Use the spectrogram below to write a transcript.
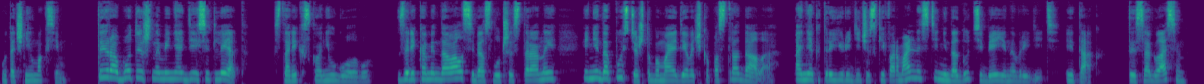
уточнил Максим. Ты работаешь на меня десять лет. Старик склонил голову. Зарекомендовал себя с лучшей стороны и не допустишь, чтобы моя девочка пострадала, а некоторые юридические формальности не дадут тебе ей навредить. Итак, ты согласен?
